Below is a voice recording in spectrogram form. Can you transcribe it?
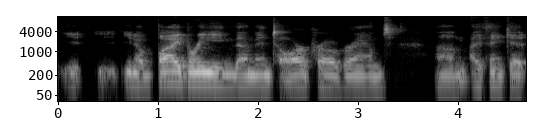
you, you know, by bringing them into our programs, um, I think it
